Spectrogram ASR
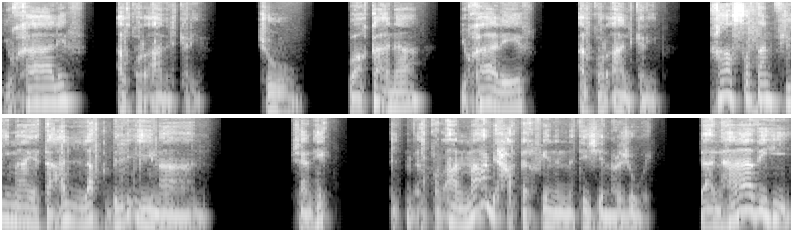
يخالف القرآن الكريم. شو واقعنا يخالف القرآن الكريم خاصة فيما يتعلق بالإيمان. مشان هيك القرآن ما عم بيحقق فينا النتيجة المرجوة لأن هذه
